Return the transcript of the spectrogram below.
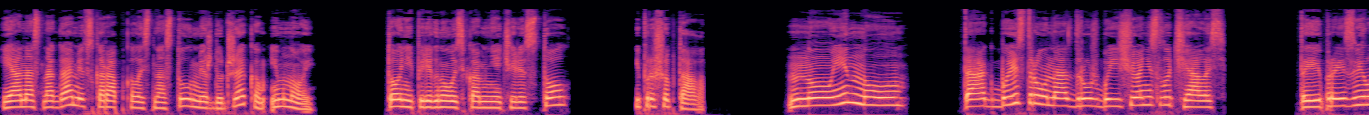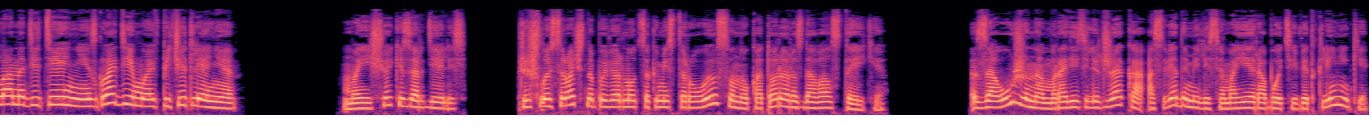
и она с ногами вскарабкалась на стул между Джеком и мной. Тони перегнулась ко мне через стол и прошептала. «Ну и ну! Так быстро у нас дружба еще не случалась. Ты произвела на детей неизгладимое впечатление». Мои щеки зарделись. Пришлось срочно повернуться к мистеру Уилсону, который раздавал стейки. За ужином родители Джека осведомились о моей работе в ветклинике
